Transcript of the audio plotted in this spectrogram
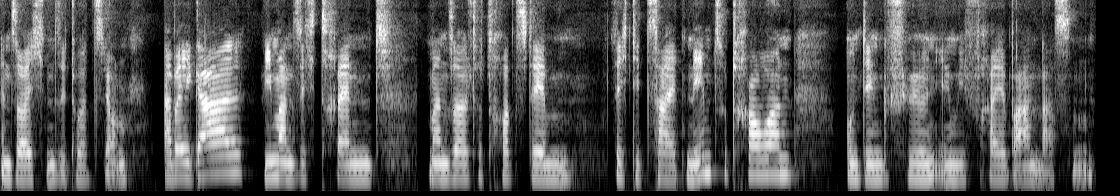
in solchen Situationen. Aber egal, wie man sich trennt, man sollte trotzdem sich die Zeit nehmen zu trauern und den Gefühlen irgendwie freie Bahn lassen.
